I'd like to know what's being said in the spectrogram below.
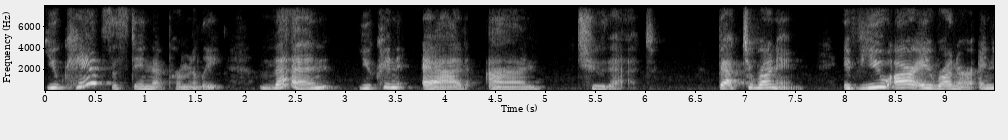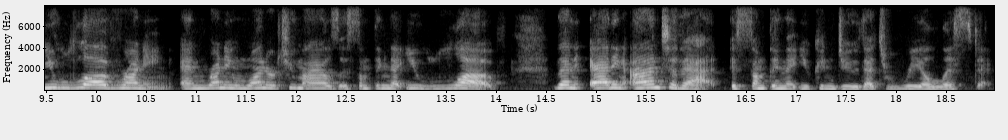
you can't sustain that permanently, then you can add on to that. Back to running if you are a runner and you love running and running one or two miles is something that you love, then adding on to that is something that you can do that's realistic.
